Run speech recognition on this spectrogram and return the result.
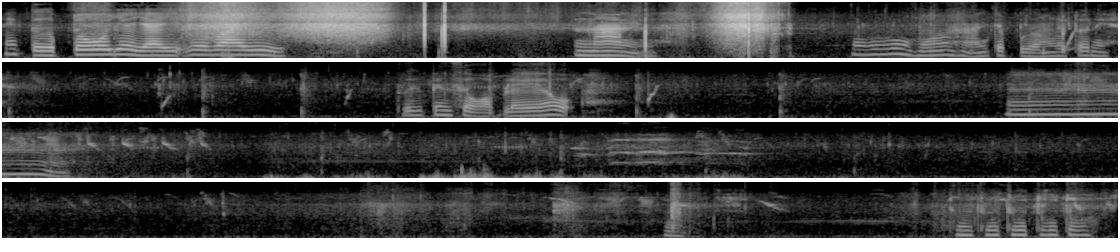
ให้เติบโตใหญ่ๆไวๆ นั่น โอ้หัวอาหารจะเปลืองเลยตัวนี้ ซื้อเป็นสอบแล้วอืมโถโถโถโถโถ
